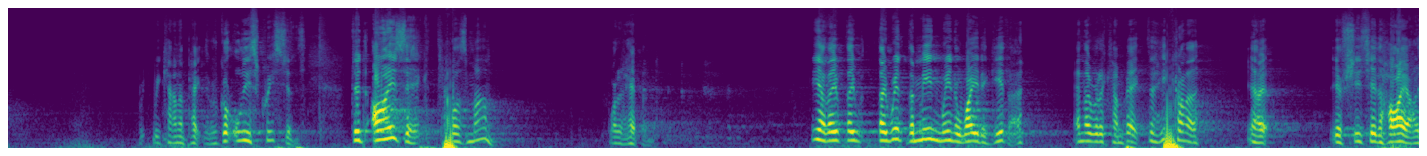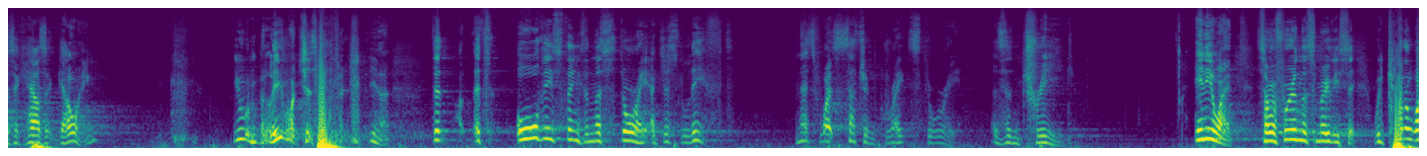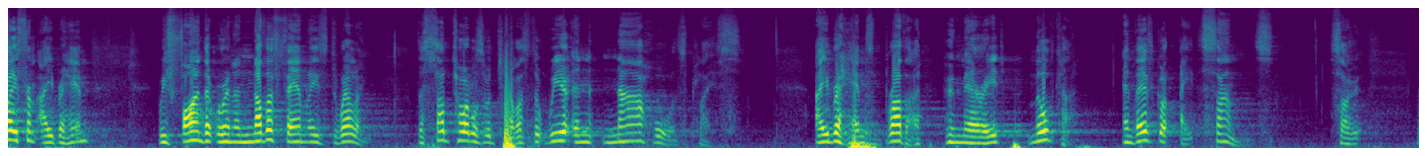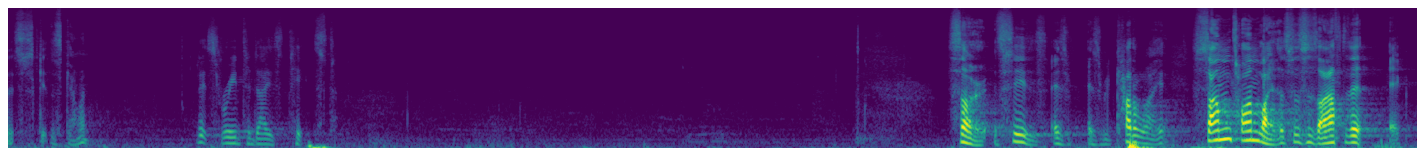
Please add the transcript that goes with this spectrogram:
We can't unpack that. We've got all these questions. Did Isaac tell his mum what had happened? Yeah, they, they, they went, the men went away together and they would have come back. Did he kind of, you know, If she said, Hi, Isaac, how's it going? You wouldn't believe what just happened. You know, it's, all these things in this story are just left. And that's why it's such a great story, It's intrigue. Anyway, so if we're in this movie set, we cut away from Abraham, we find that we're in another family's dwelling. The subtitles would tell us that we're in Nahor's place, Abraham's brother who married Milcah. And they've got eight sons. So let's just get this going. Let's read today's text. So it says, as, as we cut away, sometime later, so this is after that,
